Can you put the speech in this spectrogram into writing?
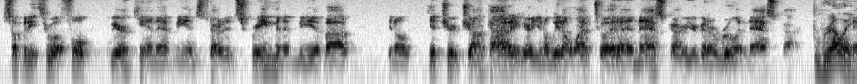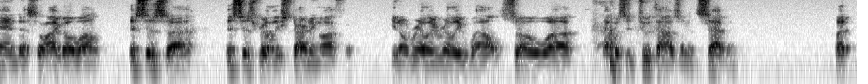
somebody threw a full beer can at me and started screaming at me about, you know, get your junk out of here. You know, we don't want Toyota in NASCAR. You're going to ruin NASCAR. Really? And uh, so I go, well, this is uh, this is really starting off, you know, really really well. So uh, that was in 2007, but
